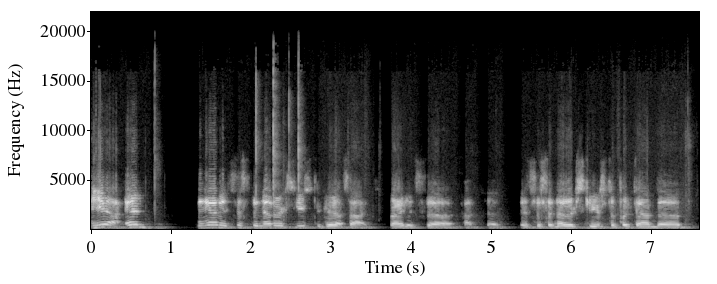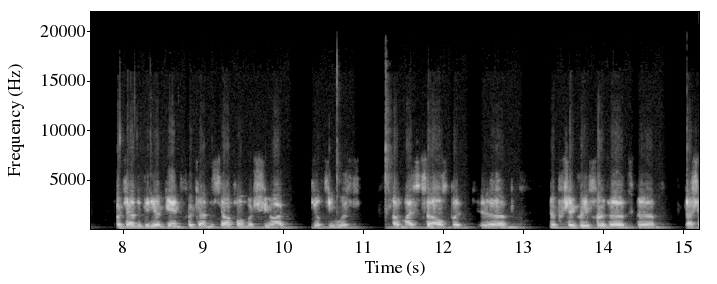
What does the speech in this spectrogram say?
Yeah, and man, it's just another excuse to get outside, right? It's the uh, uh, it's just another excuse to put down the put down the video game, put down the cell phone, which you know I'm guilty with of myself, but um, you know, particularly for the, the gosh,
